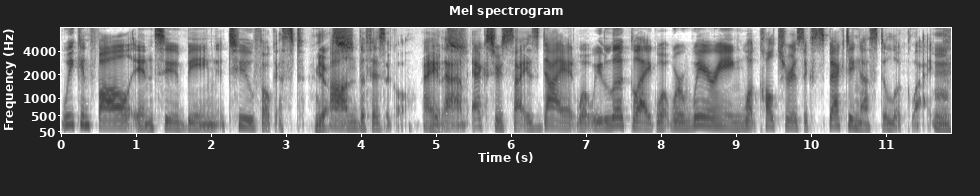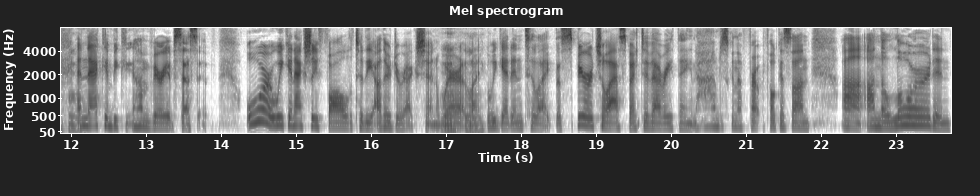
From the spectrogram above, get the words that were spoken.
we can fall into being too focused yes. on the physical, right? Yes. Um, exercise, diet, what we look like, what we're wearing, what culture is expecting us to look like. Mm-hmm. And that can become very obsessive or we can actually fall to the other direction where mm-hmm. like we get into like the spiritual aspect of everything and oh, i'm just going to f- focus on uh, on the lord and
